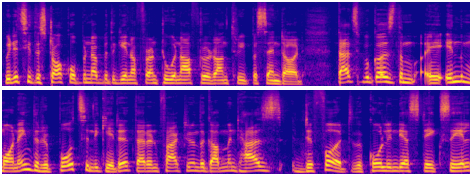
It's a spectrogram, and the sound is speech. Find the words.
we did see the stock open up with a gain of around 2.5 to around 3% odd. That's because the, in the morning, the reports indicated that, in fact, you know, the government has deferred the Coal India stake sale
